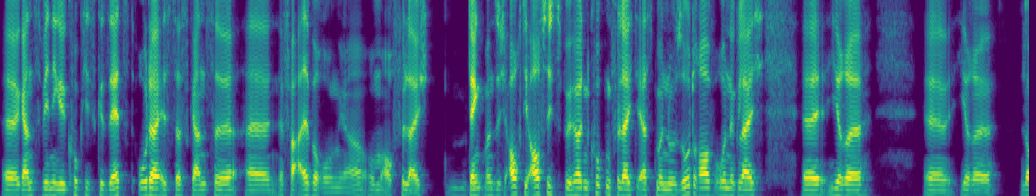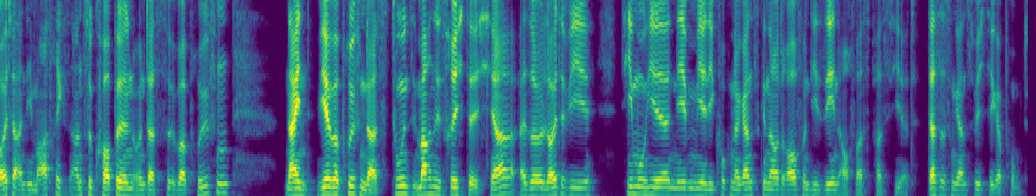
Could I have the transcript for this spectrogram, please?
äh, ganz wenige Cookies gesetzt oder ist das Ganze äh, eine Veralberung, ja, um auch vielleicht, denkt man sich, auch die Aufsichtsbehörden gucken vielleicht erstmal nur so drauf, ohne gleich äh, ihre äh, ihre Leute an die Matrix anzukoppeln und das zu überprüfen. Nein, wir überprüfen das. Tun Sie, machen Sie es richtig, ja. Also Leute wie Timo hier neben mir, die gucken da ganz genau drauf und die sehen auch, was passiert. Das ist ein ganz wichtiger Punkt.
